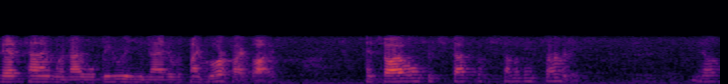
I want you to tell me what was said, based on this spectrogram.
that time when I will be reunited with my glorified body. And so I won't be stuck with some of the infirmities. You know,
